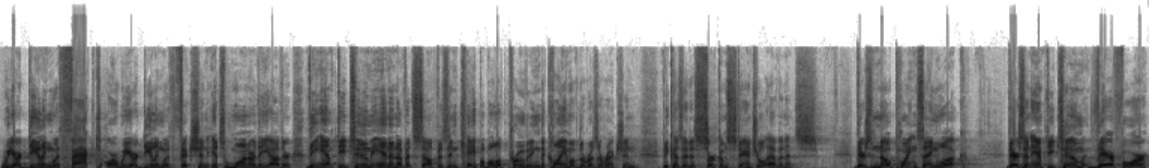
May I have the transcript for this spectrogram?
We are dealing with fact or we are dealing with fiction. It's one or the other. The empty tomb, in and of itself, is incapable of proving the claim of the resurrection because it is circumstantial evidence. There's no point in saying, look, there's an empty tomb, therefore,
